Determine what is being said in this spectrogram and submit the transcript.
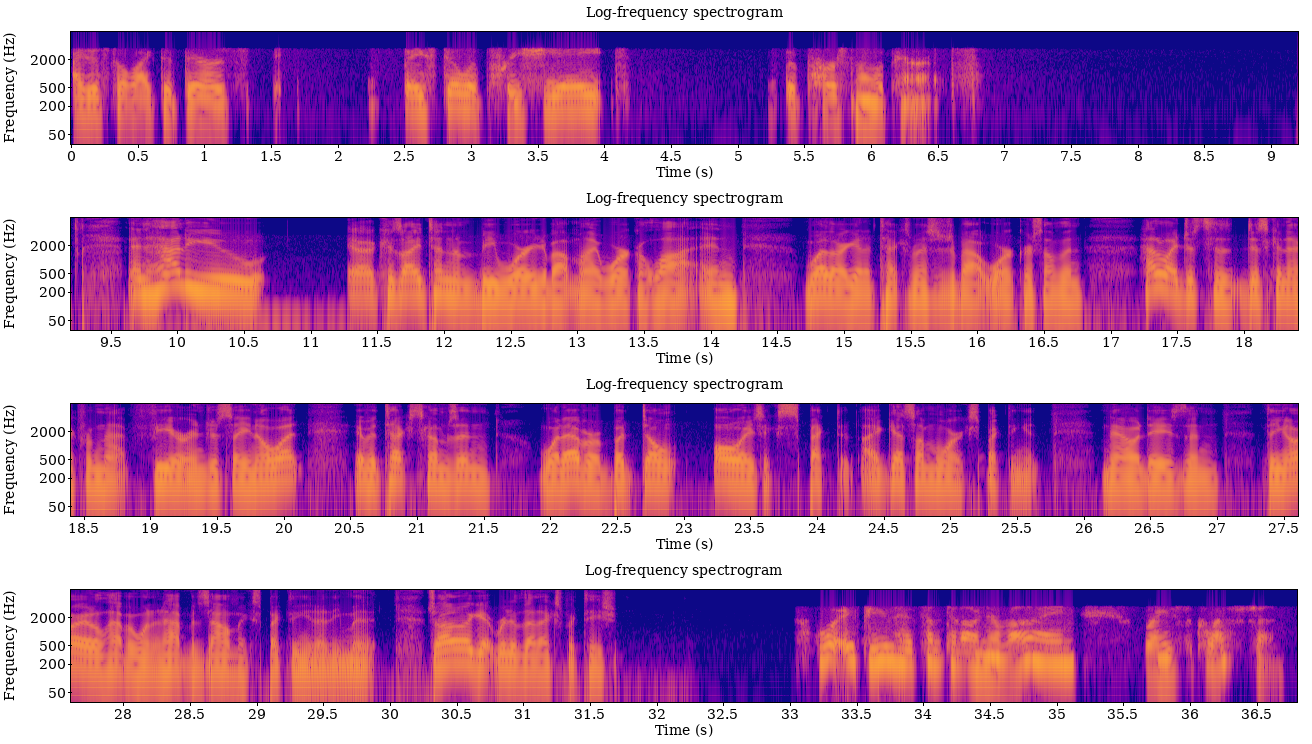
I just feel like that there's they still appreciate the personal appearance. And how do you? Because uh, I tend to be worried about my work a lot, and whether I get a text message about work or something. How do I just disconnect from that fear and just say, you know what? If a text comes in, whatever, but don't always expect it. I guess I'm more expecting it nowadays than thinking, all right, it'll happen when it happens. Now I'm expecting it any minute. So how do I get rid of that expectation? Well, if you have something on your mind, raise the question.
